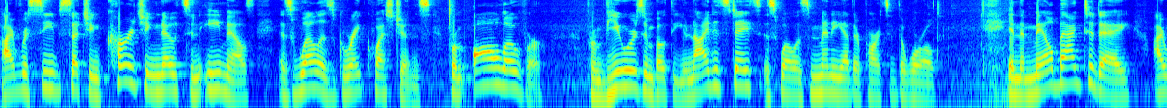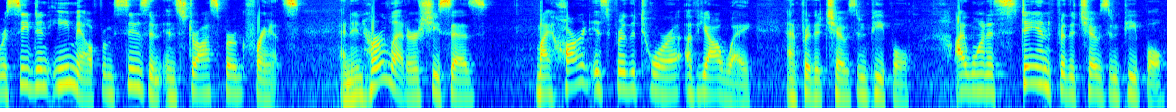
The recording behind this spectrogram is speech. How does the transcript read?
I've received such encouraging notes and emails, as well as great questions from all over, from viewers in both the United States as well as many other parts of the world. In the mailbag today, I received an email from Susan in Strasbourg, France. And in her letter, she says, My heart is for the Torah of Yahweh and for the chosen people. I want to stand for the chosen people.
